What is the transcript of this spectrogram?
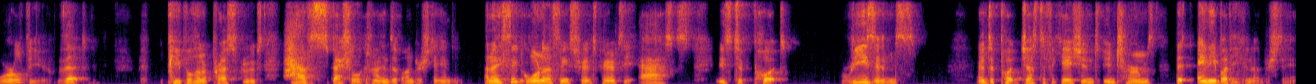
worldview that people in oppressed groups have special kinds of understanding. And I think one of the things transparency asks is to put reasons and to put justifications in terms that anybody can understand.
